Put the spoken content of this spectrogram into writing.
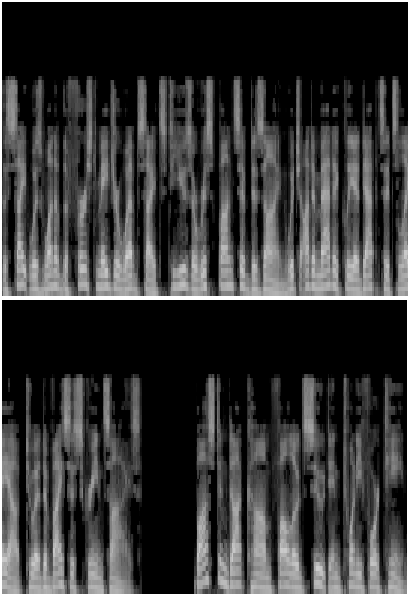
The site was one of the first major websites to use a responsive design which automatically adapts its layout to a device's screen size. Boston.com followed suit in 2014.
